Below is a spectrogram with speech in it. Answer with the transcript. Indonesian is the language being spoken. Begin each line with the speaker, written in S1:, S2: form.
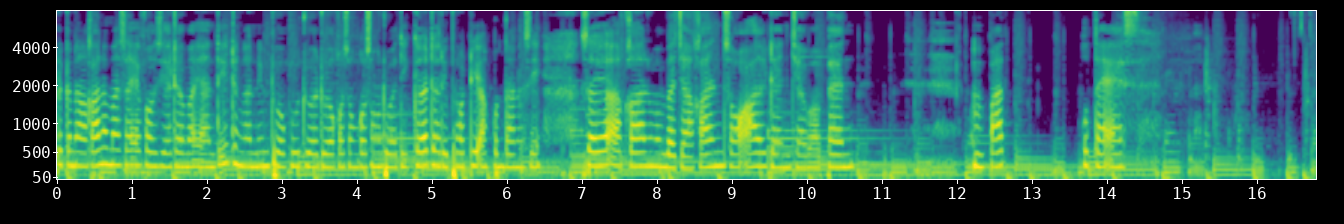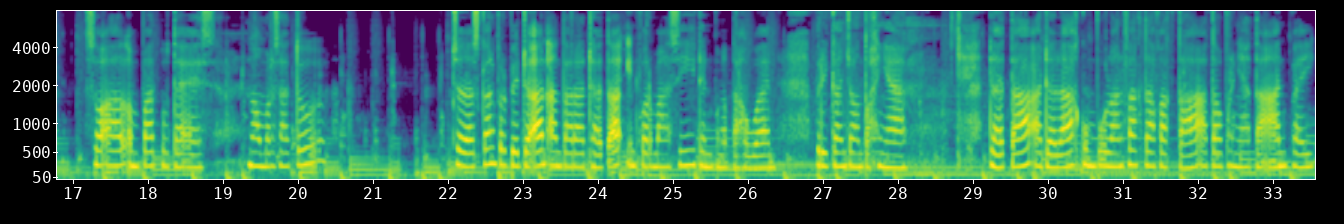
S1: perkenalkan nama saya Fauzia Damayanti dengan NIM 2220023 dari Prodi Akuntansi. Saya akan membacakan soal dan jawaban 4 UTS. Soal 4 UTS. Nomor 1 Jelaskan perbedaan antara data, informasi, dan pengetahuan. Berikan contohnya. Data adalah kumpulan fakta-fakta atau pernyataan baik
